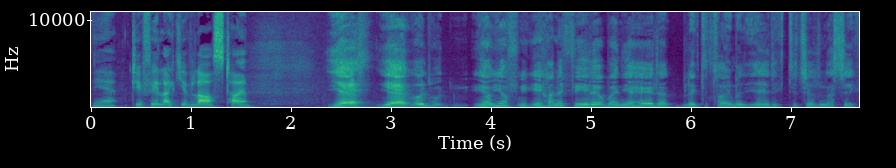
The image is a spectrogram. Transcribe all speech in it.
Yeah. Do you feel like you've lost time? Yeah, yeah. You, you, you kind of feel it when you hear that, like the time when you hear the, the children are sick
